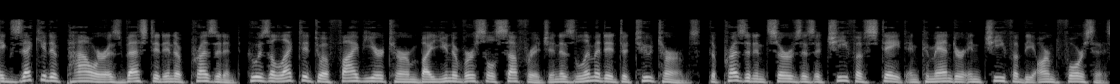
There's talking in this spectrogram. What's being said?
Executive power is vested in a president, who is elected to a five-year term by universal suffrage and is limited to two terms. The president serves as a chief of state and commander-in-chief of the armed forces.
